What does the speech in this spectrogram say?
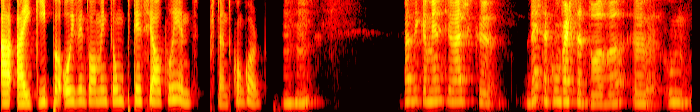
à, à equipa ou eventualmente a um potencial cliente. Portanto, concordo. Uhum. Basicamente, eu acho que desta conversa toda, uh, um,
